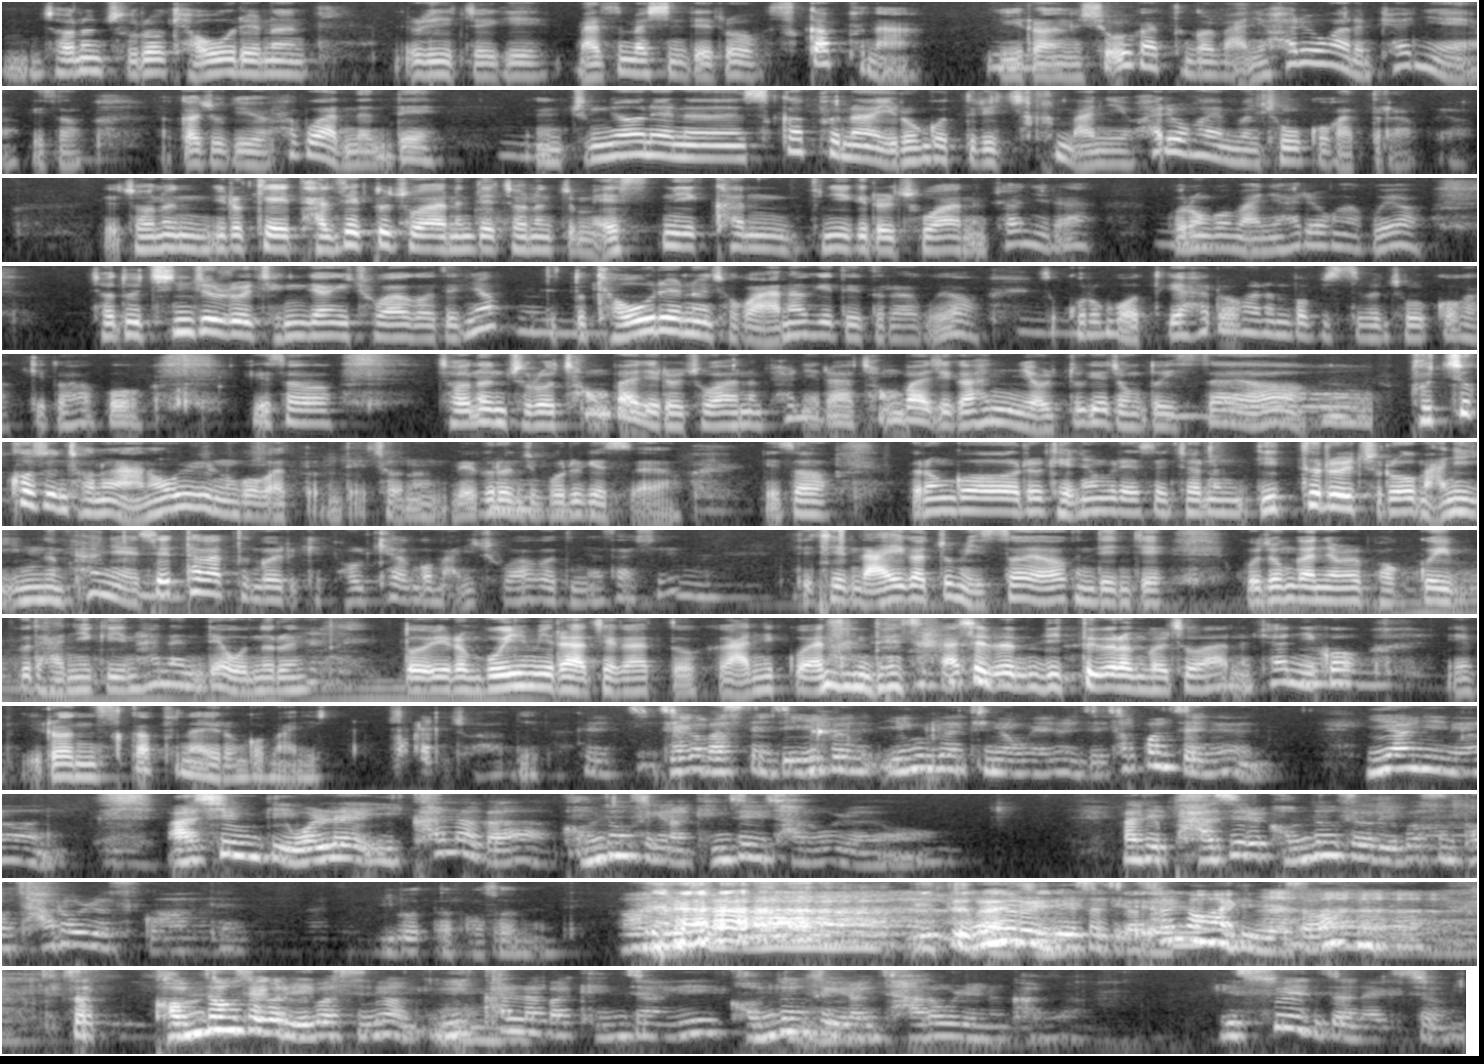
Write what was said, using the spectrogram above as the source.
음, 저는 주로 겨울에는 우리 저기 말씀하신 대로 스카프나 이런 숄 같은 걸 많이 활용하는 편이에요. 그래서 아까 저기 하고 왔는데 음, 중년에는 스카프나 이런 것들이 참 많이 활용하면 좋을 것 같더라고요. 저는 이렇게 단색도 좋아하는데 저는 좀 에스닉한 분위기를 좋아하는 편이라 그런 거 많이 활용하고요. 저도 진주를 굉장히 좋아하거든요. 근데 또 겨울에는 저거 안 하게 되더라고요. 그래서 그런 거 어떻게 활용하는 법 있으면 좋을 것 같기도 하고. 그래서 저는 주로 청바지를 좋아하는 편이라 청바지가 한 12개 정도 있어요. 부츠컷은 저는 안 어울리는 것 같던데 저는 왜 그런지 모르겠어요. 그래서 그런 거를 개념을 해서 저는 니트를 주로 많이 입는 편이에요. 세타 같은 거 이렇게 벌키한 거 많이 좋아하거든요, 사실. 제 나이가 좀 있어요. 근데 이제 고정관념을 벗고 입고 다니긴 하는데 오늘은 또 이런 모임이라 제가 또 그 안 입고 왔는데 사실은 니트 그런 걸 좋아하는 편이고 예, 이런 스카프나 이런 거 많이 좋아합니다. 그 제가 봤을 때 이제 이분 이분 같은 경우에는 이제 첫 번째는 이왕이면 아쉬운 게 원래 이 컬러가 검정색이랑 굉장히 잘 어울려요. 만약에 바지를 검정색으로 입었으면 더 잘 어울렸을 것 같아. 입었다 벗었는데. 아, 오늘을 바지. 위해서 제가 예. 설명하기 위해서. 그래서 검정색을 입었으면 이 컬러가 굉장히 검정색이랑 잘 어울리는 컬러. 이게 스웨드잖아요, 그렇죠?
